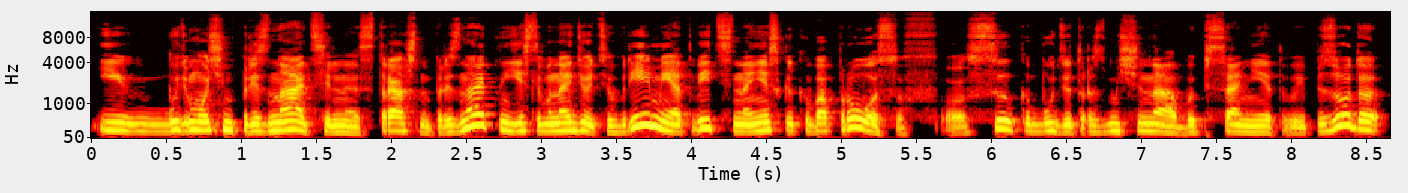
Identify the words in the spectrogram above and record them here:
И будем очень признательны, страшно признательны, если вы найдете время и ответите на несколько вопросов. Э, ссылка будет размещена в описании этого эпизода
